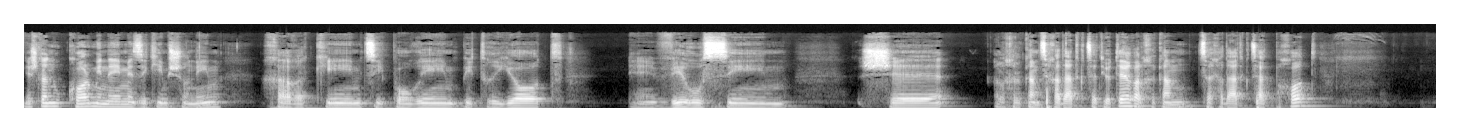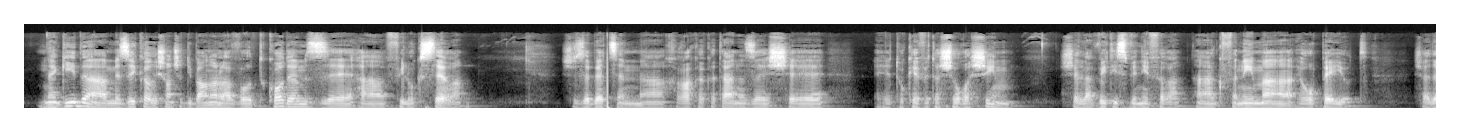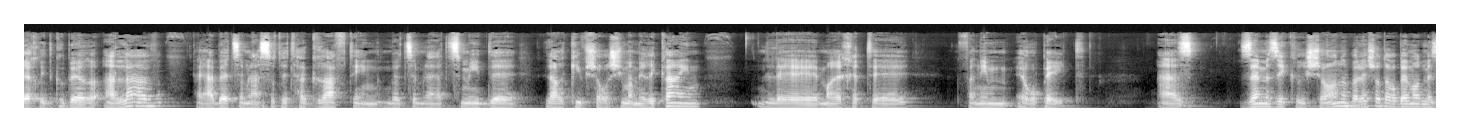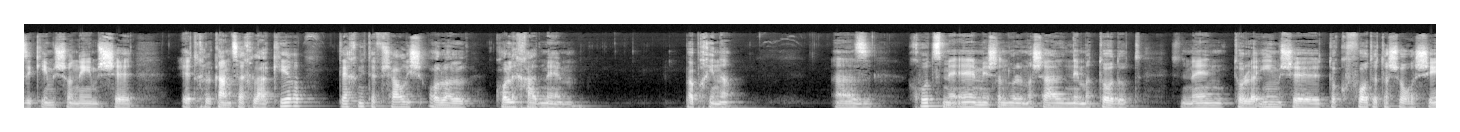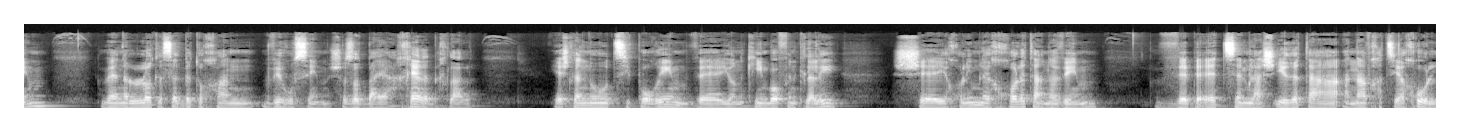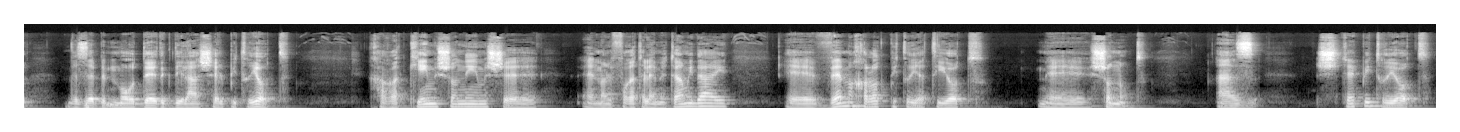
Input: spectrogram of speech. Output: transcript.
יש לנו כל מיני מזיקים שונים, חרקים, ציפורים, פטריות, אה, וירוסים, שעל חלקם צריך לדעת קצת יותר, על חלקם צריך לדעת קצת פחות. נגיד המזיק הראשון שדיברנו עליו עוד קודם זה הפילוקסרה, שזה בעצם החרק הקטן הזה שתוקף את השורשים של הוויטיס ויניפרה, הגפנים האירופאיות, שהדרך להתגבר עליו היה בעצם לעשות את הגרפטינג, בעצם להצמיד, אה, להרכיב שורשים אמריקאים למערכת אה, גפנים אירופאית. אז זה מזיק ראשון, אבל יש עוד הרבה מאוד מזיקים שונים שאת חלקם צריך להכיר. טכנית אפשר לשאול על כל אחד מהם בבחינה. אז חוץ מהם יש לנו למשל נמטודות, מעין תולעים שתוקפות את השורשים, והן עלולות לשאת בתוכן וירוסים, שזאת בעיה אחרת בכלל. יש לנו ציפורים ויונקים באופן כללי, שיכולים לאכול את הענבים, ובעצם להשאיר את הענב חצי אכול, וזה מעודד גדילה של פטריות. חרקים שונים שאין מה לפרט עליהם יותר מדי, אה, ומחלות פטרייתיות אה, שונות. אז שתי פטריות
